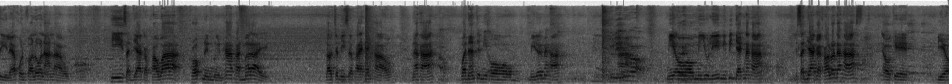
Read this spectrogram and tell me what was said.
สี่แล้วคนฟอลโล่ร้านเรา พี่สัญญากับเขาว่าครบ15,000เมื่อไหร่ เราจะมีเซอร์ไพรส์ให้เขานะคะครับวันนั้นจะมีโอมมีด้วยไหมคะมีอยู่นี่ก็ มีโอมมียูริมีพี่แจ็คนะคะ สัญญากับเขาแล้วนะคะ โอเค เดี๋ยว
